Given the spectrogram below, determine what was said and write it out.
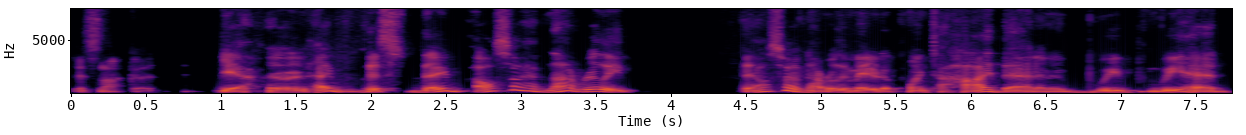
it's not good. Yeah. Hey, this they also have not really they also have not really made it a point to hide that. I mean, we we had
